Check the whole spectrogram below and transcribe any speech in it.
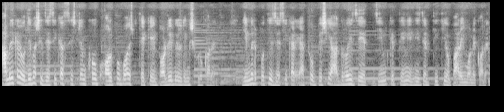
আমেরিকার অধিবাসী জেসিকা সিস্টেম খুব অল্প বয়স থেকে বডি বিল্ডিং শুরু করেন। জিমের প্রতি জেসিকার এত বেশি আগ্রহী যে জিমকে তিনি নিজের দ্বিতীয় বাড়ি মনে করেন।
